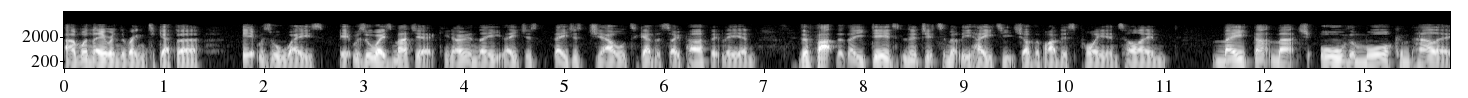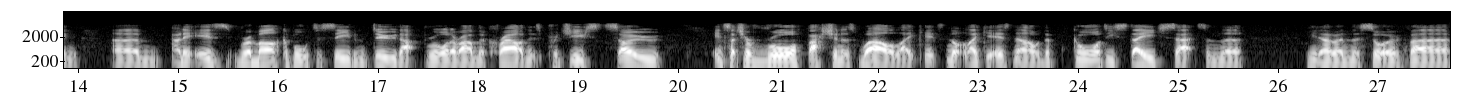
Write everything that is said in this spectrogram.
And when they were in the ring together, it was always it was always magic, you know, and they, they just they just gelled together so perfectly. And the fact that they did legitimately hate each other by this point in time made that match all the more compelling um, and it is remarkable to see them do that brawl around the crowd. And it's produced so in such a raw fashion as well. Like it's not like it is now the gaudy stage sets and the, you know, and the sort of uh,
